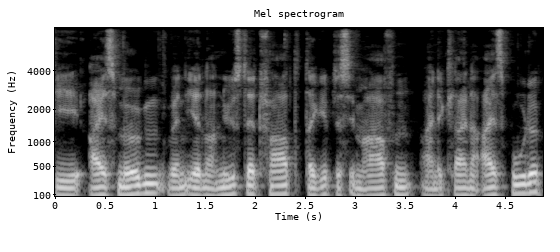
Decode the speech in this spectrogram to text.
die Eis mögen, wenn ihr nach Newstead fahrt, da gibt es im Hafen eine kleine Eisbude,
